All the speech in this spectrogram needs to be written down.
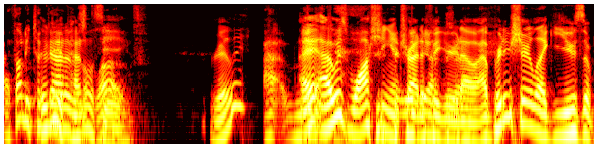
I thought he took it out of his glove. Really? I, I, I, was watching it try to figure it out. I'm pretty sure like use a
